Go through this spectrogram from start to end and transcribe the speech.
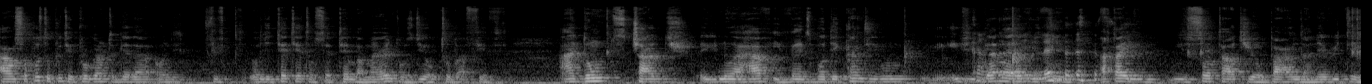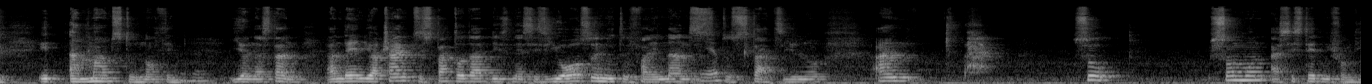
I, I was supposed to put a program together on the 5th, on the 30th of September. My rent was due October 5th. I don't charge, you know, I have events, but they can't even, if you Can't gather everything, after you, you sort out your band and everything, it amounts to nothing. Mhm. You understand? And then you are trying to start other businesses. You also need to finance Yep. to start, you know. And so someone assisted me from the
